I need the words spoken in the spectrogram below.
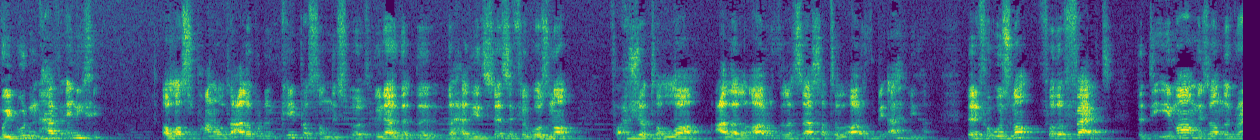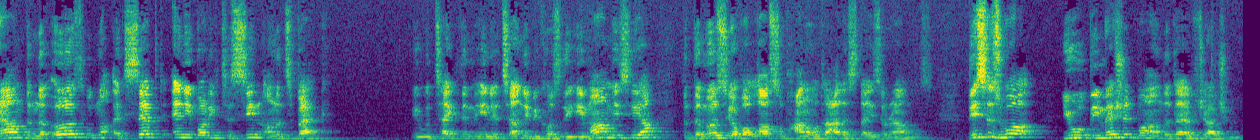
we wouldn't have anything. Allah subhanahu wa ta'ala wouldn't keep us on this earth. We know that the, the hadith says if it was not for Allah ala al-ard lasakhat al-ard bi-ahliha. That if it was not for the fact that the Imam is on the ground, then the earth would not accept anybody to sin on its back. It would take them in. It's only because the Imam is here that the mercy of Allah subhanahu wa ta'ala stays around us. This is what you will be measured by on the day of judgment.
